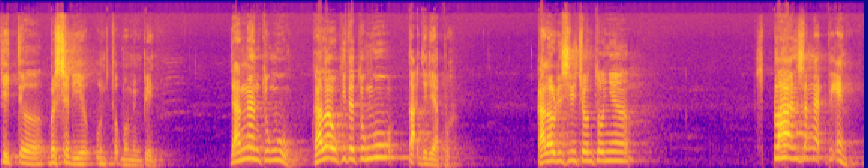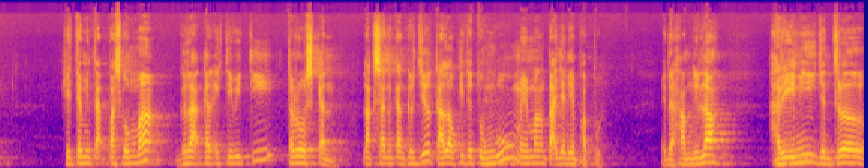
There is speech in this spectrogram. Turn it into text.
kita bersedia untuk memimpin. Jangan tunggu. Kalau kita tunggu, tak jadi apa. Kalau di sini contohnya, pelan sangat PN. Kita minta pas gombak, gerakkan aktiviti, teruskan, laksanakan kerja. Kalau kita tunggu, memang tak jadi apa-apa. Jadi, Alhamdulillah, hari ini jentera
